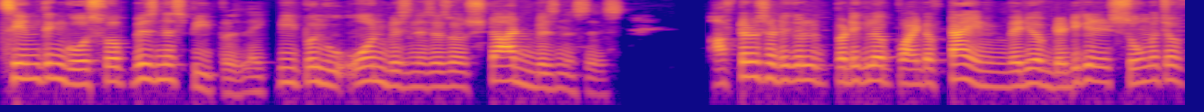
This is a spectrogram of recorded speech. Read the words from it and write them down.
Same thing goes for business people, like people who own businesses or start businesses. After a particular particular point of time where you have dedicated so much of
